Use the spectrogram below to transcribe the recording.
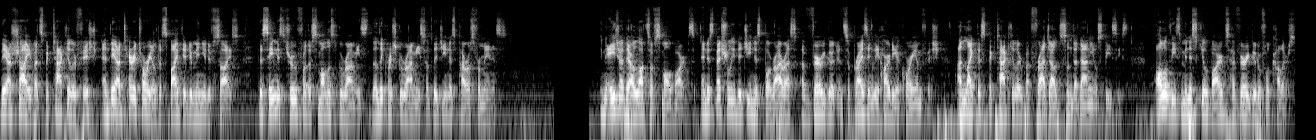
they are shy but spectacular fish and they are territorial despite their diminutive size. The same is true for the smallest gouramis, the licorice gouramis of the genus Parosphromenus. In Asia, there are lots of small barbs, and especially the genus Boraras, a very good and surprisingly hardy aquarium fish, unlike the spectacular but fragile Sundadanio species. All of these minuscule barbs have very beautiful colors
